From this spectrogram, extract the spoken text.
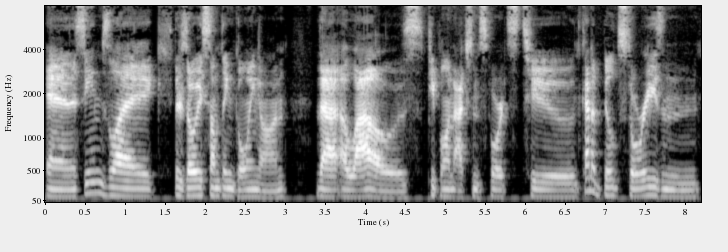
And it seems like there's always something going on that allows people in action sports to kind of build stories and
